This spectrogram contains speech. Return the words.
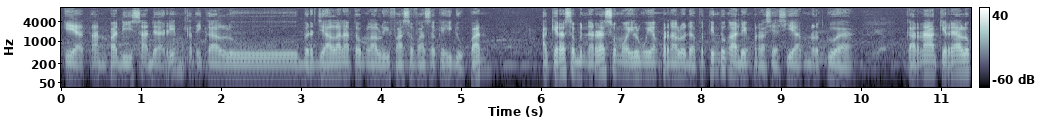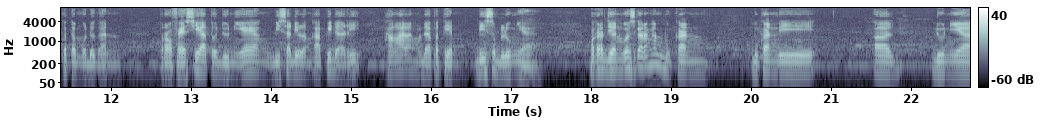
Iya, tanpa disadarin ketika lu berjalan atau melalui fase-fase kehidupan, akhirnya sebenarnya semua ilmu yang pernah lu dapetin tuh nggak ada yang pernah sia-sia menurut gua. Karena akhirnya lu ketemu dengan profesi atau dunia yang bisa dilengkapi dari hal-hal yang lu dapetin di sebelumnya. Pekerjaan gua sekarang kan bukan bukan di eh, dunia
